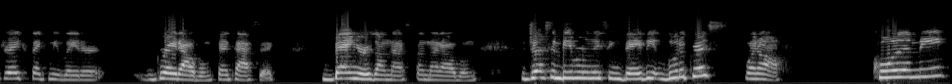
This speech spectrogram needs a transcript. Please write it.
Drake Thank Me Later, great album, fantastic. Bangers on that on that album. Justin Bieber releasing Baby, Ludacris went off. Cooler Than Me,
